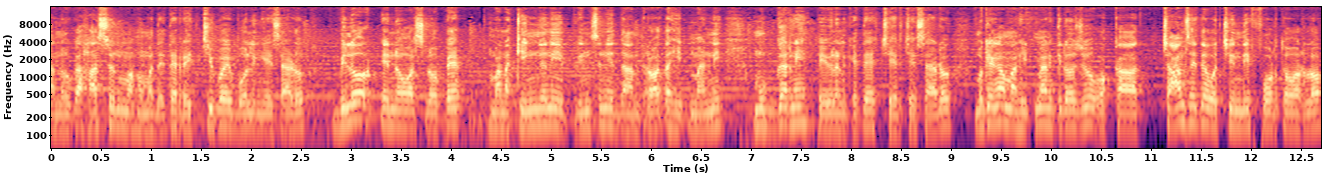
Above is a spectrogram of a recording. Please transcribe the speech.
అనుగా హసన్ మహమ్మద్ అయితే రెచ్చిపోయి బౌలింగ్ వేశాడు. బిలో టెన్ ఓవర్స్ లోపే మన కింగ్ని ప్రిన్స్ని దాని తర్వాత హిట్మ్యాన్ని ముగ్గురిని పేవిలన్కి అయితే చేర్చేశాడు. ముఖ్యంగా మన హిట్మ్యాన్కి ఈరోజు ఒక ఛాన్స్ అయితే వచ్చింది ఫోర్త్ ఓవర్లో.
